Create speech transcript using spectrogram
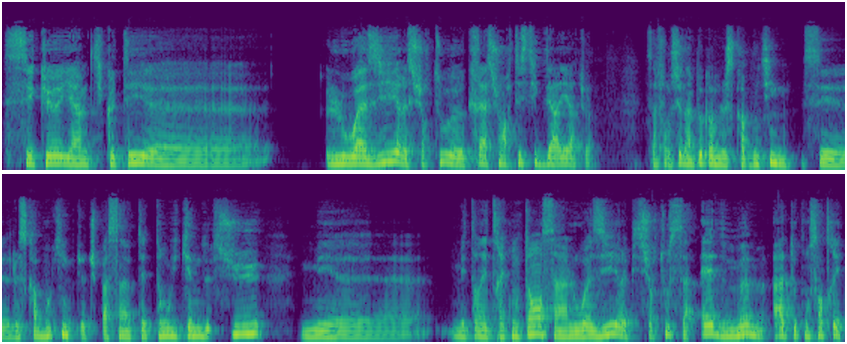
c'est qu'il y a un petit côté loisir et surtout création artistique derrière, tu vois ça fonctionne un peu comme le scrapbooking. C'est le scrapbooking. Tu, tu passes peut-être ton week-end dessus, mais euh, mais t'en es très content. C'est un loisir et puis surtout ça aide même à te concentrer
